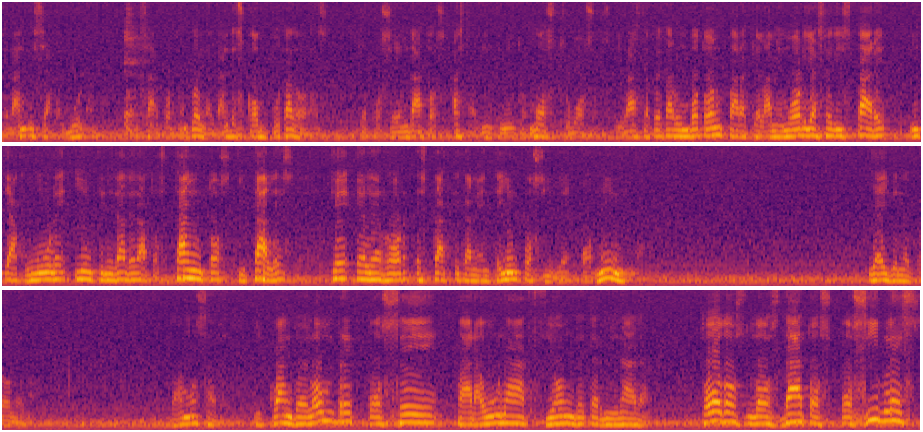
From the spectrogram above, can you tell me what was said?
se dan y se acumulan. Pensar, por ejemplo, en las grandes computadoras poseen datos hasta el infinito, monstruosos. Y basta apretar un botón para que la memoria se dispare y te acumule infinidad de datos, tantos y tales que el error es prácticamente imposible o mínimo. Y ahí viene el problema. Vamos a ver. Y cuando el hombre posee para una acción determinada todos los datos posibles,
